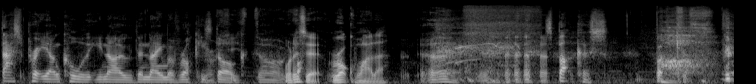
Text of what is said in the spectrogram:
that's pretty uncool that you know the name of Rocky's Rocky's dog. dog. What is it? Rockweiler. Ah. It's Butkus,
